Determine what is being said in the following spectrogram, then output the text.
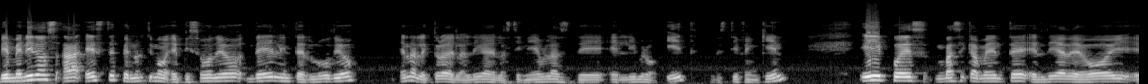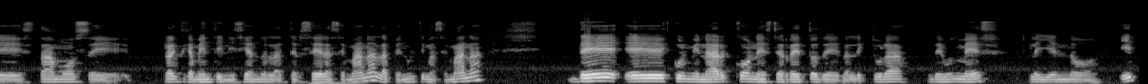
Bienvenidos a este penúltimo episodio del interludio en la lectura de la Liga de las Tinieblas del libro It de Stephen King. Y pues básicamente el día de hoy eh, estamos eh, prácticamente iniciando la tercera semana, la penúltima semana, de eh, culminar con este reto de la lectura de un mes leyendo It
